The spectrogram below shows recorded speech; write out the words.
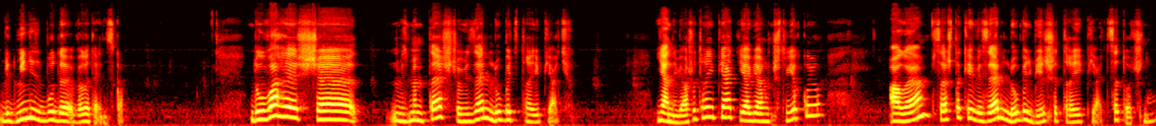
Відмінність буде велетенська. До уваги ще візьмемо те, що візель любить 3,5. Я не в'яжу 3,5, я в'яжу четвіркою. Але все ж таки візель любить більше 3,5, це точно.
